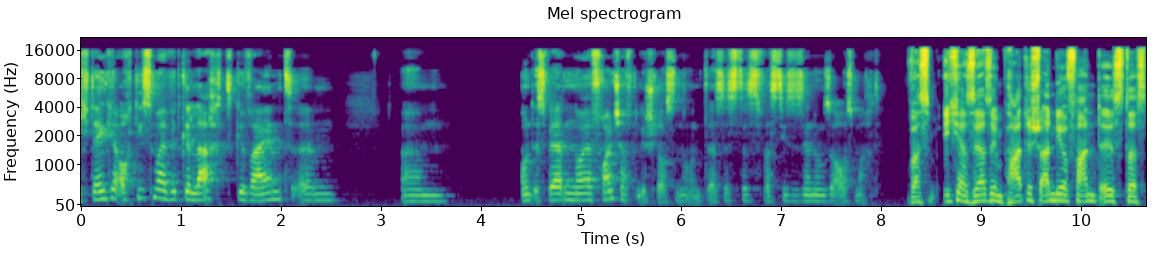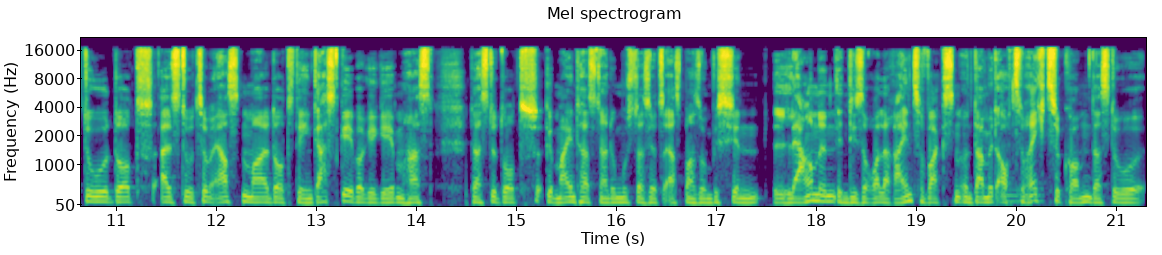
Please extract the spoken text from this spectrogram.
ich denke, auch diesmal wird gelacht, geweint ähm, ähm, und es werden neue Freundschaften geschlossen. Und das ist das, was diese Sendung so ausmacht. Was ich ja sehr sympathisch an dir fand, ist, dass du dort, als du zum ersten Mal dort den Gastgeber gegeben hast, dass du dort gemeint hast, na, du musst das jetzt erstmal so ein bisschen lernen, in diese Rolle reinzuwachsen und damit auch mhm. zurechtzukommen, dass du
